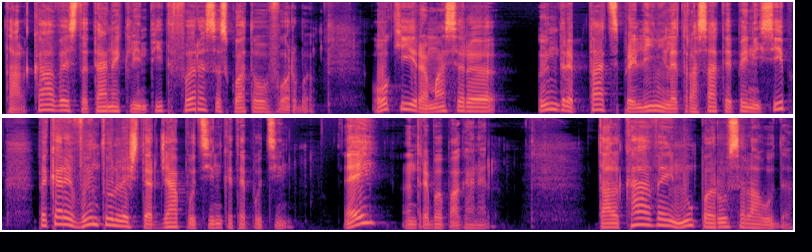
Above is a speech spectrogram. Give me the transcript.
Talcave stătea neclintit fără să scoată o vorbă. Ochii rămaseră îndreptați spre liniile trasate pe nisip, pe care vântul le ștergea puțin câte puțin. Ei?" întrebă Paganel. Talcavei nu păru să-l audă.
